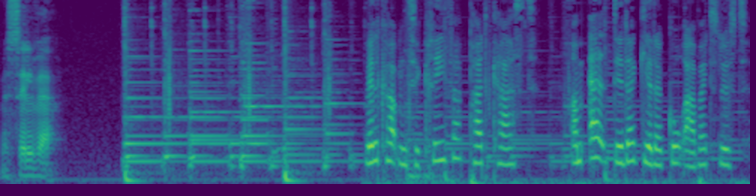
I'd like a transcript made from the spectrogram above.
med selvværd. Velkommen til Grifer podcast om alt det, der giver dig god arbejdsløst.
